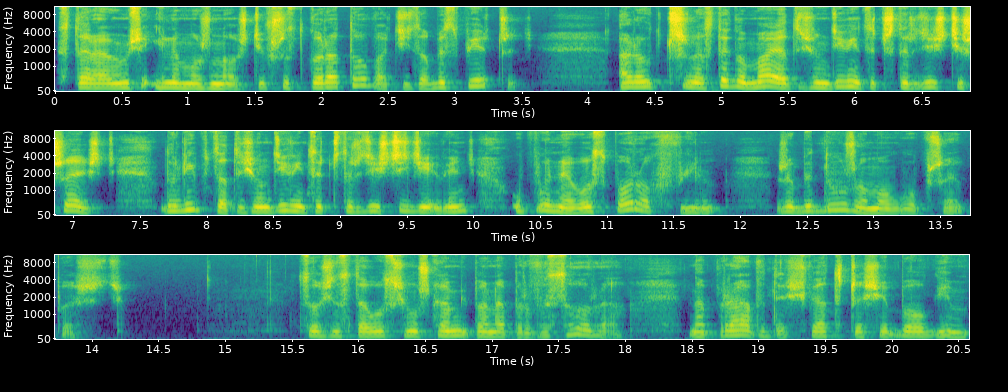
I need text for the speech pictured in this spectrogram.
starałem się ile możności wszystko ratować i zabezpieczyć. Ale od 13 maja 1946 do lipca 1949 upłynęło sporo chwil, żeby dużo mogło przepaść co się stało z książkami pana profesora, naprawdę świadczę się Bogiem,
